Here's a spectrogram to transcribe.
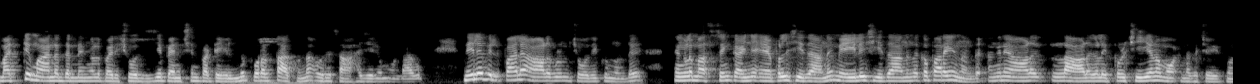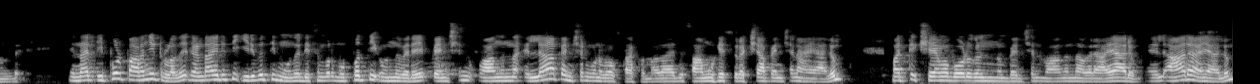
മറ്റ് മാനദണ്ഡങ്ങൾ പരിശോധിച്ച് പെൻഷൻ പട്ടികയിൽ നിന്ന് പുറത്താക്കുന്ന ഒരു സാഹചര്യം ഉണ്ടാകും. നിലവിൽ പല ആളുകളും ചോദിക്കുന്നുണ്ട് ഞങ്ങൾ മസ്റ്ററിങ് കഴിഞ്ഞ ഏപ്രിൽ ചെയ്താണ് മെയിൽ ചെയ്താണ് എന്നൊക്കെ പറയുന്നുണ്ട്. അങ്ങനെ ആളുള്ള ആളുകൾ ഇപ്പോൾ ചെയ്യണമോ? എന്നൊക്കെ ചോദിക്കുന്നുണ്ട്. എന്നാൽ ഇപ്പോൾ പറഞ്ഞിട്ടുള്ളത് രണ്ടായിരത്തി ഇരുപത്തി മൂന്ന് ഡിസംബർ മുപ്പത്തി ഒന്ന് വരെ പെൻഷൻ വാങ്ങുന്ന എല്ലാ പെൻഷൻ ഗുണഭോക്താക്കളും അതായത് സാമൂഹ്യ സുരക്ഷാ പെൻഷൻ ആയാലും മറ്റ് ക്ഷേമ ബോർഡുകളിൽ നിന്നും പെൻഷൻ വാങ്ങുന്നവരായാലും ആരായാലും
